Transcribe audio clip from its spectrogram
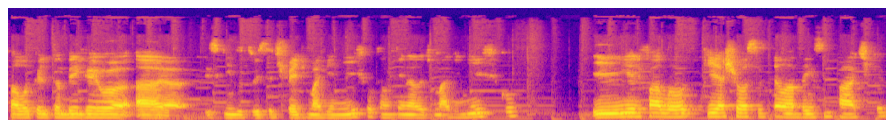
falou que ele também ganhou a, a skin do Twisted Fate Magnífico, então não tem nada de magnífico. E ele falou que achou a Estelar bem simpática.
